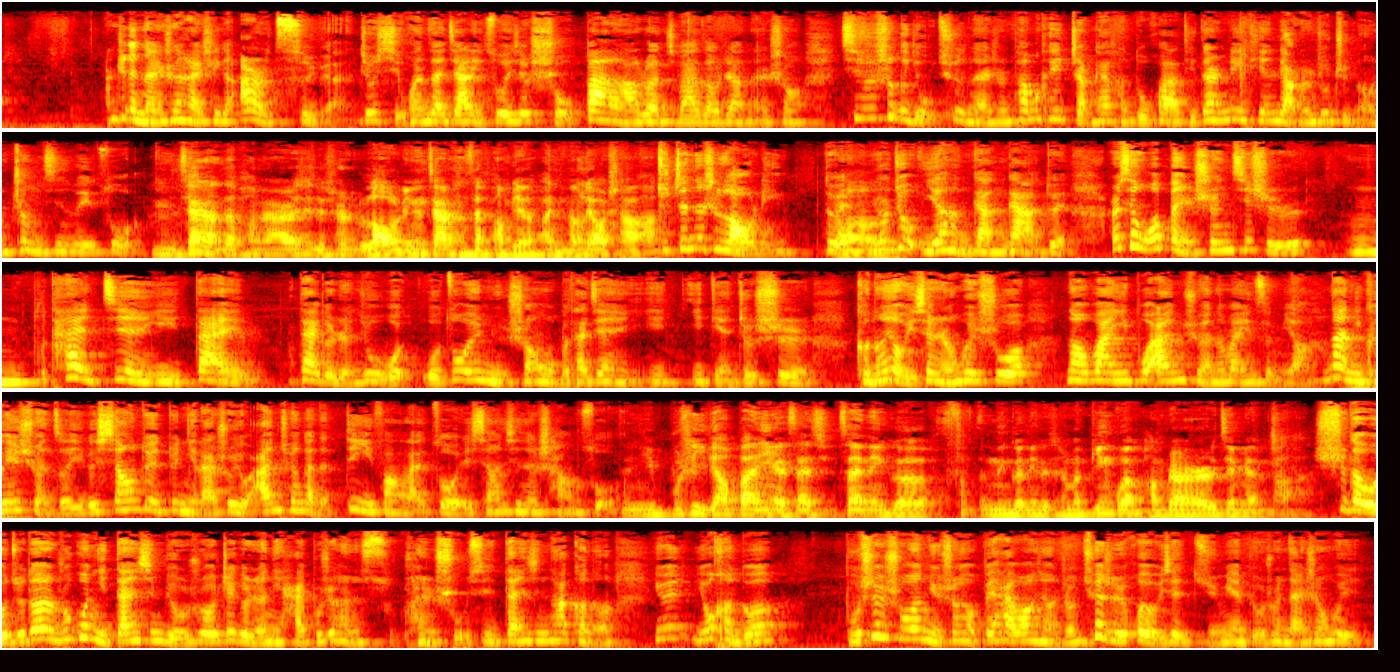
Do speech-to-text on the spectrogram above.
这个男生还是一个二次元，就喜欢在家里做一些手办啊，乱七八糟这样的男生，其实是个有趣的男生，他们可以展开很多话题。但是那天两个人就只能正襟危坐，你家长在旁边，而且就是老龄家长在旁边的话，你能聊啥？就真的是老龄，对，嗯你说就也很尴尬，对。而且我本身其实嗯不太建议带带个人，就我我作为女生，我不太建议一一点就是，可能有一些人会说，那万一不安全呢？万一怎么样？那你可以选择一个相对对你来说有安全感的地方来作为相亲的场所。你不是一定要半夜在在那个那个那个什么宾馆旁边见面吧？是的，我觉得如果你担心，比如说这个人你还不是很熟很熟悉，担心他可能因为有很多不是说女生有被害妄想症，确实会有一些局面，比如说男生会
